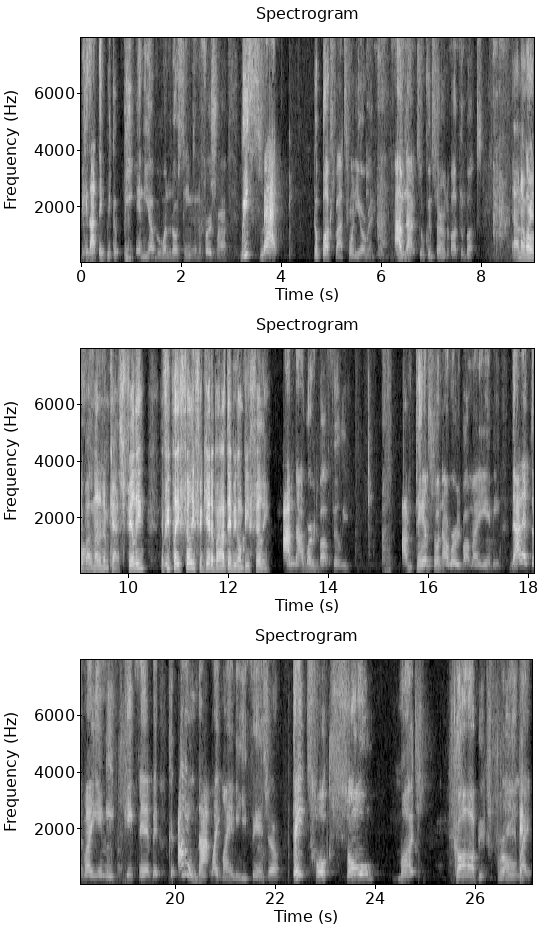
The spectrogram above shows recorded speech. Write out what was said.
because I think we could beat any other one of those teams in the first round. We smacked the Bucks by 20 already. I'm not too concerned about the Bucks. I'm not worried about oh. none of them cats. Philly, if we, we play Philly, forget about it. I think we're gonna beat Philly. I'm not worried about Philly. I'm damn sure not worried about Miami. Not at the Miami Heat fan base. I don't not like Miami Heat fans, yo. They talk so much garbage, bro. Like,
